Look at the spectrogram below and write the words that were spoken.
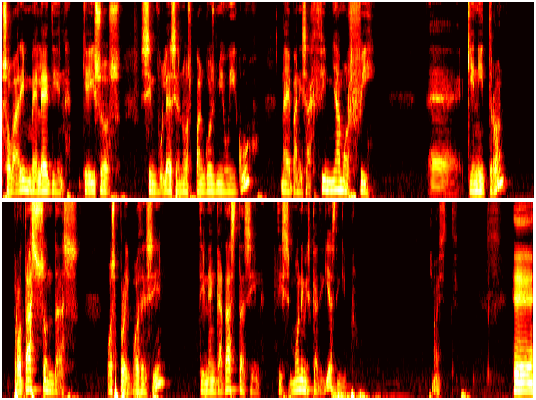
σοβαρή μελέτη και ίσως συμβουλές ενός παγκόσμιου οίκου να επανεισαχθεί μια μορφή ε, κινήτρων προτάσσοντας ως προϋπόθεση την εγκατάσταση της μόνιμης κατοικίας στην Κύπρο. Μάλιστα. Ε,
